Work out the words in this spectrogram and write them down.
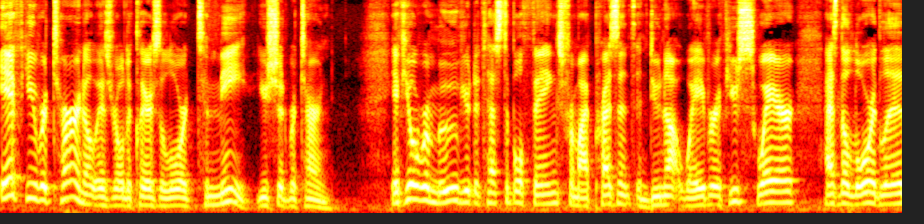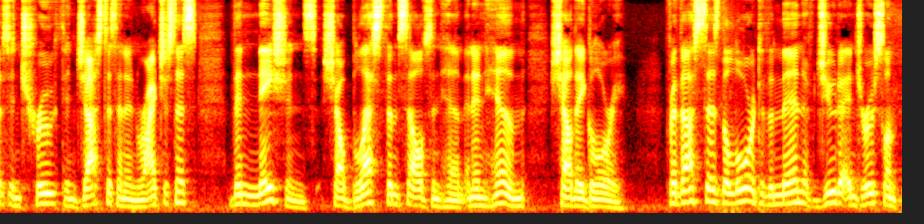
If you return, O Israel, declares the Lord, to me you should return. If you'll remove your detestable things from my presence and do not waver, if you swear, as the Lord lives, in truth and justice and in righteousness, then nations shall bless themselves in him, and in him shall they glory. For thus says the Lord to the men of Judah and Jerusalem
